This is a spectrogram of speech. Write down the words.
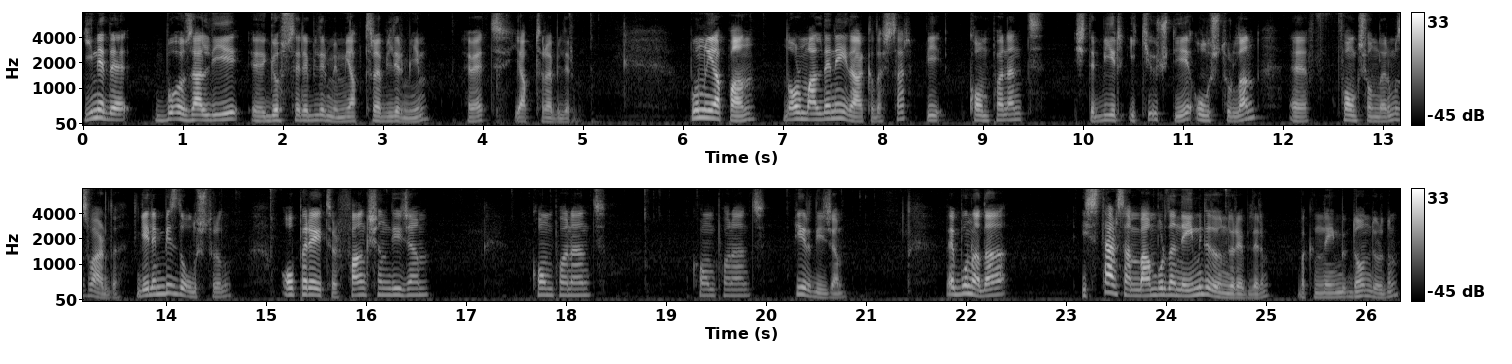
yine de bu özelliği e, gösterebilir miyim, yaptırabilir miyim? Evet, yaptırabilirim. Bunu yapan normalde neydi arkadaşlar? Bir komponent işte 1, 2, 3 diye oluşturulan e, fonksiyonlarımız vardı. Gelin biz de oluşturalım. Operator function diyeceğim. Component component 1 diyeceğim. Ve buna da istersen ben burada name'i de döndürebilirim. Bakın name'i döndürdüm.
